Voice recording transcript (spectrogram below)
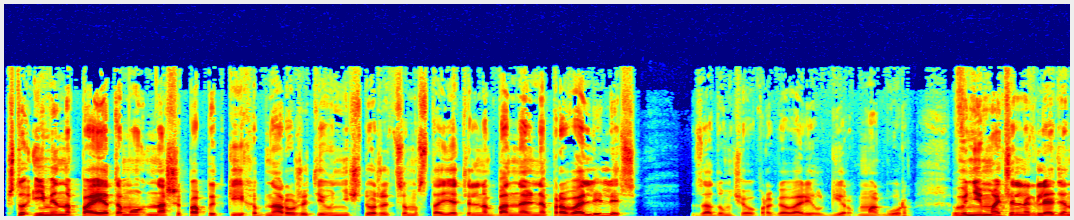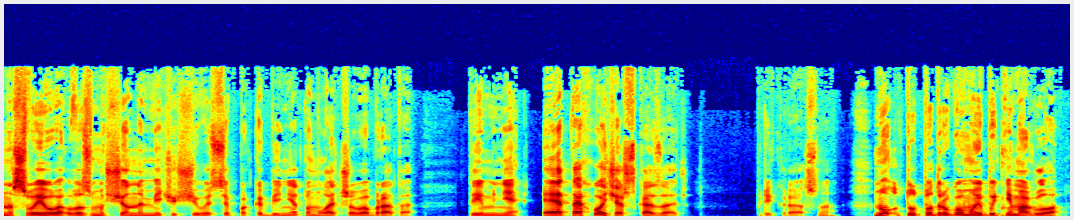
что именно поэтому наши попытки их обнаружить и уничтожить самостоятельно банально провалились? Задумчиво проговорил Гир Магур, внимательно глядя на своего возмущенно мечущегося по кабинету младшего брата. «Ты мне это хочешь сказать?» «Прекрасно. Ну, тут по-другому и быть не могло.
